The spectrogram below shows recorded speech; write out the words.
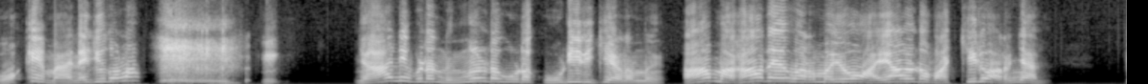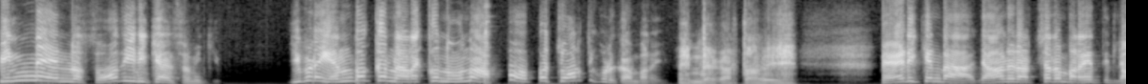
ഓക്കെ മാനേജ് ചെയ്തോളാം. ഞാൻ ഇവിടെ നിങ്ങളുടെ കൂടെ കൂടിയിരിക്കുകയാണെന്ന് ആ മഹാദേവ വർമ്മയോ അയാളുടെ വക്കീലോ അറിഞ്ഞാൽ പിന്നെ എന്നെ സ്വാധീനിക്കാൻ ശ്രമിക്കും. ഇവിടെ എന്തൊക്കെ നടക്കുന്നു എന്ന് അപ്പൊ അപ്പൊ ചോർത്തി കൊടുക്കാൻ പറയും. എന്റെ കർത്താവേ. പേടിക്കണ്ട ഞാനൊരു അക്ഷരം പറയത്തില്ല.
